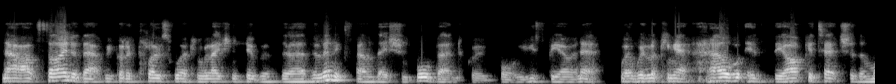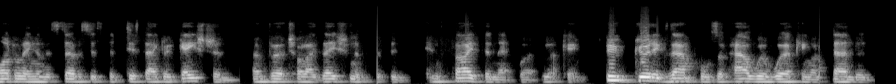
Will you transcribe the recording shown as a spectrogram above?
Now, outside of that, we've got a close working relationship with the, the Linux Foundation broadband group, or used to be ONF, where we're looking at how is the architecture, the modeling, and the services for disaggregation and virtualization of the, inside the network looking. Two good examples of how we're working on standards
